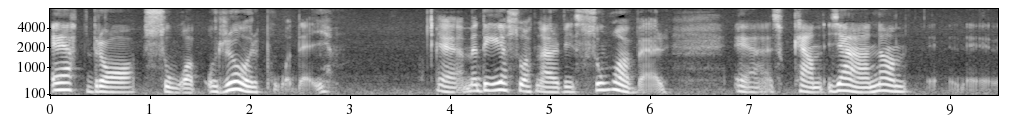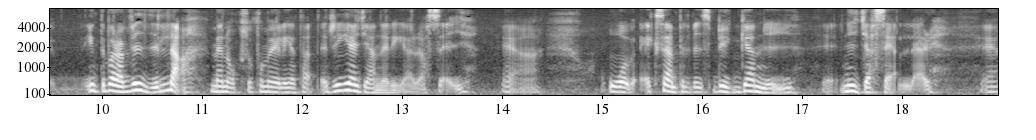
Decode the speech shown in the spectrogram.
Ät bra, sov och rör på dig. Eh, men det är så att när vi sover eh, så kan hjärnan inte bara vila men också få möjlighet att regenerera sig. Eh, och exempelvis bygga ny, eh, nya celler. Eh,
